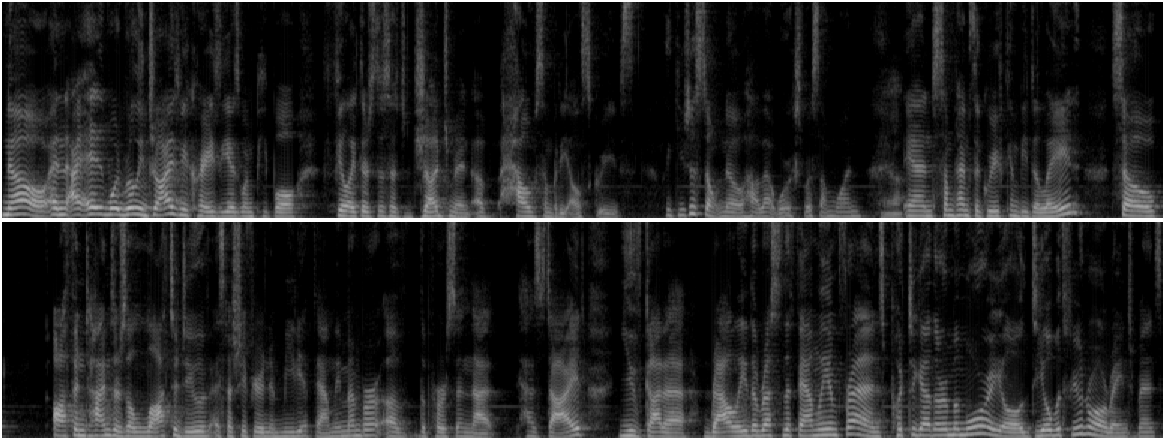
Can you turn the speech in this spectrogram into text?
No, and I, it, what really drives me crazy is when people feel like there's this such judgment of how somebody else grieves. Like you just don't know how that works for someone. Yeah. And sometimes the grief can be delayed. So oftentimes there's a lot to do, especially if you're an immediate family member of the person that has died. You've got to rally the rest of the family and friends, put together a memorial, deal with funeral arrangements.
